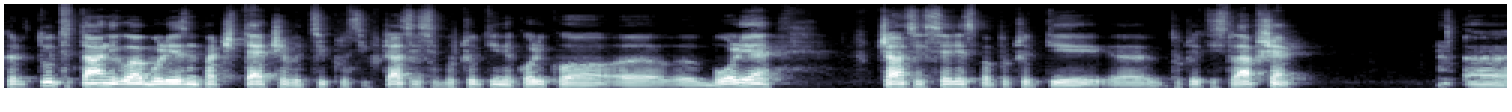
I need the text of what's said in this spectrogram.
ker tudi ta njegova bolezen pač teče v ciklusih. Včasih se počuti nekoliko uh, bolje, včasih se res pa počuti, uh, počuti slabše. Uh,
